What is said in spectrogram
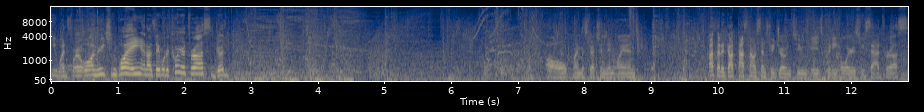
he went for a one reach and play, and I was able to clear it for us. Good. Oh, my misstretching didn't land. Not that it got past now Sentry Drone 2 is pretty hilariously sad for us.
